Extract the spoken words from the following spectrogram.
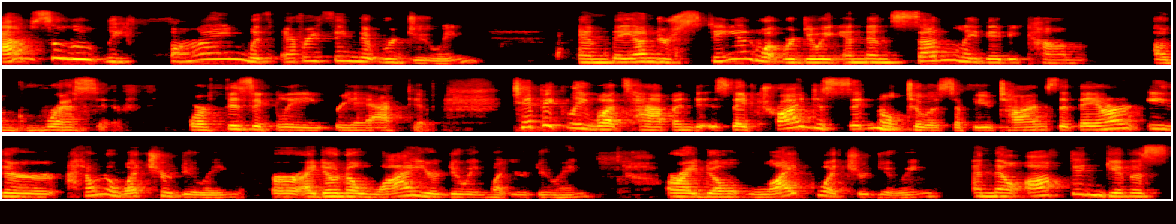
absolutely fine with everything that we're doing and they understand what we're doing and then suddenly they become aggressive or physically reactive. Typically, what's happened is they've tried to signal to us a few times that they aren't either, I don't know what you're doing, or I don't know why you're doing what you're doing, or I don't like what you're doing. And they'll often give us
